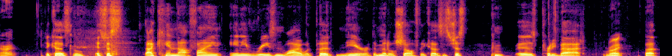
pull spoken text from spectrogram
All right. because Cool. it's just I cannot find any reason why I would put it near the middle shelf because it's just it is pretty bad. Right. But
